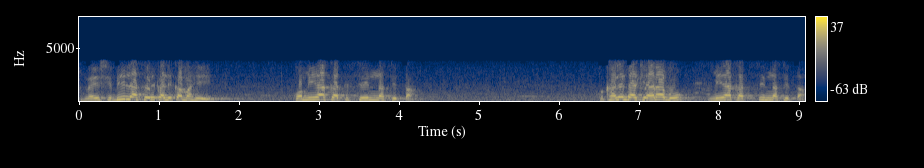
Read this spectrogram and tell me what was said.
tunaishi bila serikali kama hii kwa miaka tisini na sita. Kwa kalenda ya Kiarabu miaka tisini na sita.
